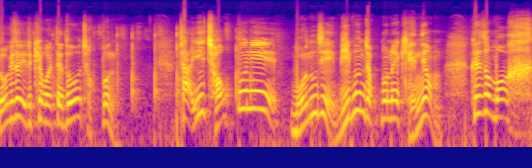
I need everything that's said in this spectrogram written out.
여기서 이렇게 올 때도 적분 자, 이 적분이 뭔지, 미분 적분의 개념. 그래서 뭐, 하,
